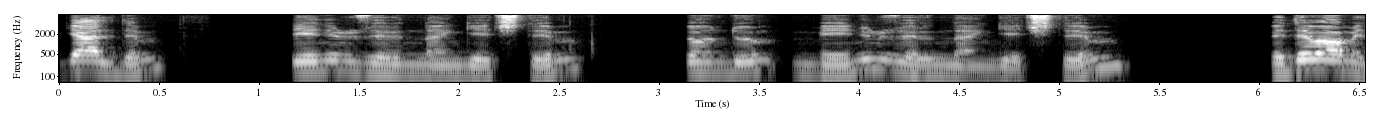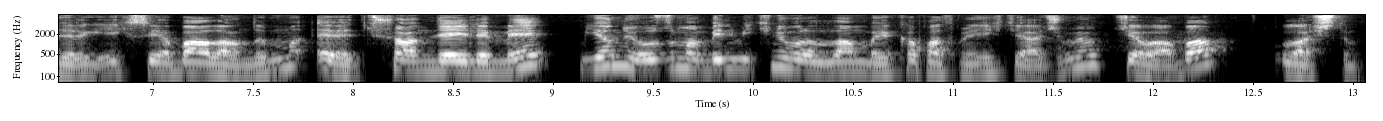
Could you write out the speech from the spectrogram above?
Geldim. L'nin üzerinden geçtim. Döndüm. M'nin üzerinden geçtim. ve devam ederek eksiye bağlandım mı? Evet şu an L ile M yanıyor. O zaman benim 2 numaralı lambayı kapatmaya ihtiyacım yok. Cevaba ulaştım.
